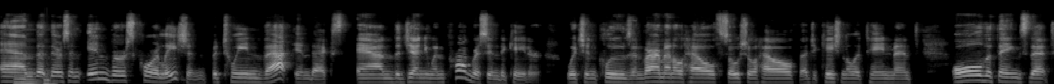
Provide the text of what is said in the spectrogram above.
and mm-hmm. that there's an inverse correlation between that index and the genuine progress indicator, which includes environmental health, social health, educational attainment, all the things that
